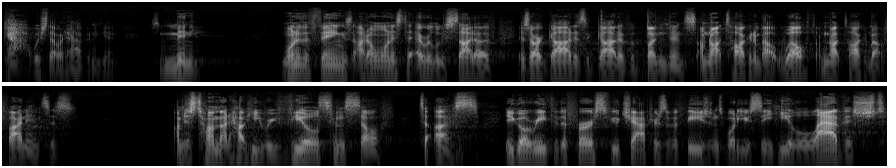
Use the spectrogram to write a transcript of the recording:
God, I wish that would happen again. It's many. One of the things I don't want us to ever lose sight of is our God is a God of abundance. I'm not talking about wealth, I'm not talking about finances. I'm just talking about how he reveals himself to us you go read through the first few chapters of Ephesians, what do you see? He lavished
